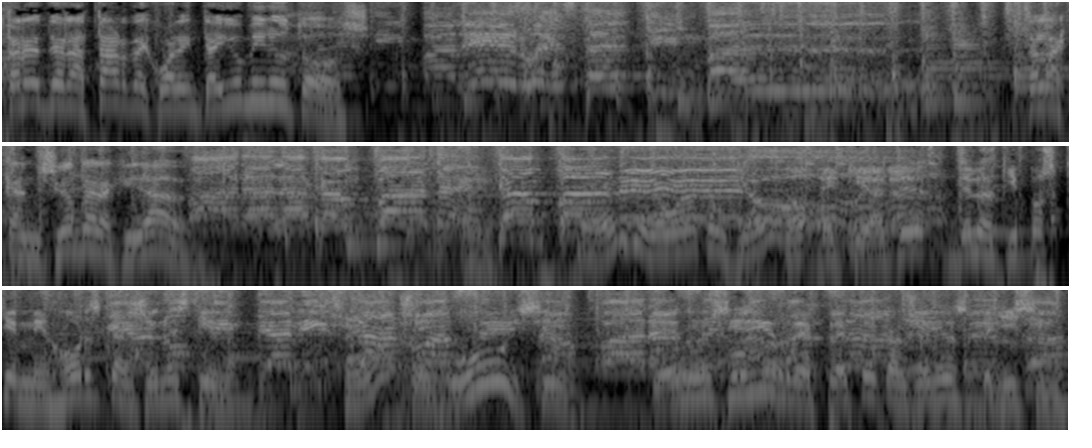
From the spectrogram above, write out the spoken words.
3 de la tarde, 41 minutos. Esta es la canción de la equidad. No, Equidad de, de los equipos que mejores canciones tienen. ¿Sí? Sí, uy, sí. Tienen un CD repleto de canciones bellísimas.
